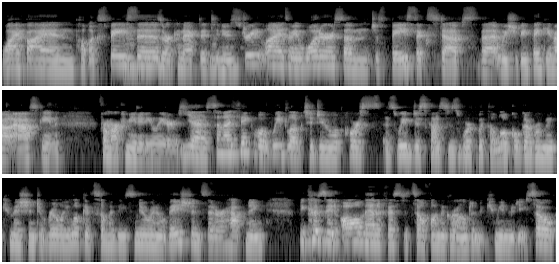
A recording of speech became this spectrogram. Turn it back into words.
Wi-Fi in public spaces mm-hmm. or connected to new mm-hmm. street lights? I mean, what are some just basic steps that we should be thinking about asking from our community leaders. Yes, and I think what we'd love to do, of course, as we've discussed, is work with the local government commission to really look at some of these new innovations that are happening because it all manifests itself on the ground in the community. So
